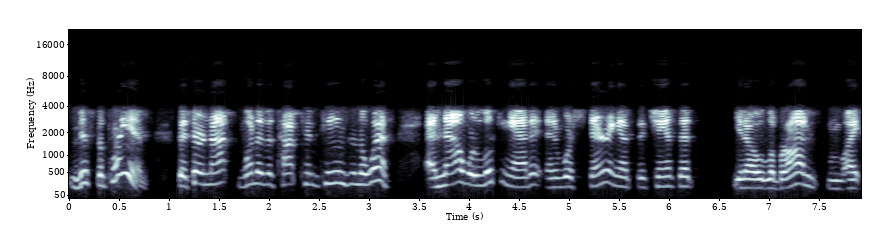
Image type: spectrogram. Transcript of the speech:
miss the plan, that they're not one of the top 10 teams in the West. And now we're looking at it and we're staring at the chance that, you know, LeBron might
